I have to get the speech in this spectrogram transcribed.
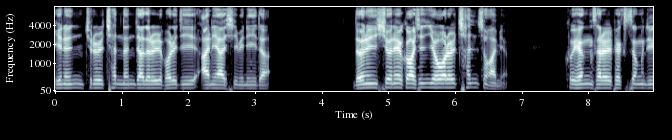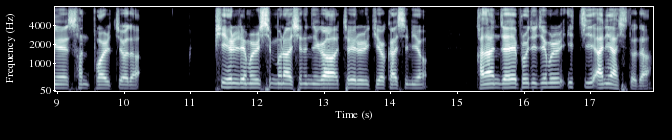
이는 주를 찾는 자들을 버리지 아니하심이니이다. 너는 시온에 거하신 여호와를 찬송하며 그 행사를 백성 중에 선포할지어다. 피 흘림을 신문하시는 이가 저희를 기억하시며 가난 자의 부르짖음을 잊지 아니하시도다.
